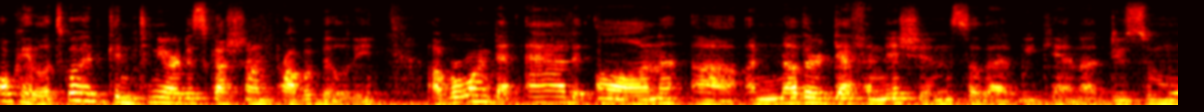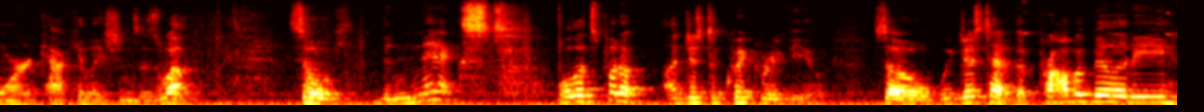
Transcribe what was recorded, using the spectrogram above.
Okay, let's go ahead and continue our discussion on probability. Uh, we're going to add on uh, another definition so that we can uh, do some more calculations as well. So the next, well, let's put up uh, just a quick review. So we just have the probability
